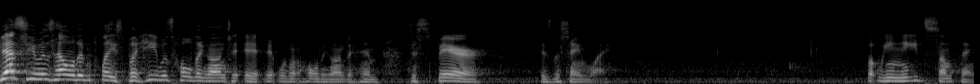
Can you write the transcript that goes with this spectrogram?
Yes, he was held in place, but he was holding on to it. It wasn't holding on to him. Despair is the same way. But we need something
